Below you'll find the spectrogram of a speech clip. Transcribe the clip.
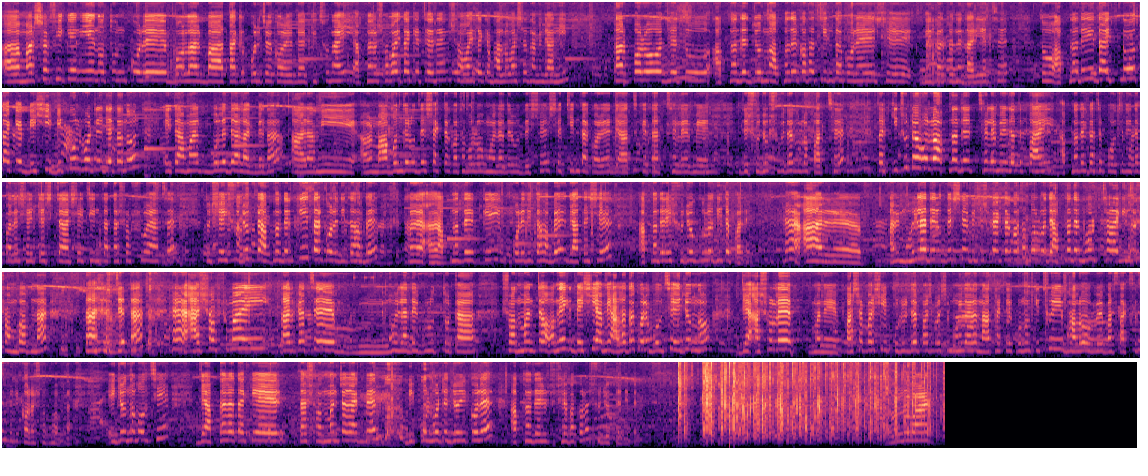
আহ, মাশরাফিকে নিয়ে নতুন করে বলার বা তাকে পরিচয় করে দেওয়ার কিছু নাই। আপনারা সবাই তাকে চেনেন সবাই তাকে ভালোবাসেন আমি জানি। তারপরও যেহেতু আপনাদের জন্য আপনাদের কথা চিন্তা করে সে নির্বাচনে দাঁড়িয়েছে তো আপনাদেরই দায়িত্ব তাকে বেশি বিপুল ভোটে জেতানোর এটা আমার বলে দেওয়া লাগবে না। আর আমি আমার মা বোনদের উদ্দেশ্যে একটা কথা বলব মহিলাদের উদ্দেশ্যে। সে চিন্তা করে যে আজকে তার ছেলে মেয়ে যে সুযোগ সুবিধাগুলো পাচ্ছে তার কিছুটা হলো আপনাদের ছেলে মেয়ে যাতে পাই আপনাদের কাছে পৌঁছে দিতে পারে সেই চেষ্টা সেই চিন্তা তার সবসময় আছে। তো সেই সুযোগটা আপনাদেরকেই তার করে দিতে হবে মানে, আপনাদেরকেই করে দিতে হবে যাতে সে আপনাদের এই সুযোগগুলো দিতে পারে। হ্যাঁ আর আমি মহিলাদের উদ্দেশ্যে বিশেষ করে একটা কথা বলব যে আপনাদের ভোট ছাড়া কিন্তু সম্ভব না তার যেটা। হ্যাঁ আর সবসময় তার কাছে মহিলাদের গুরুত্বটা, সম্মানটা অনেক বেশি আমি আলাদা করে বলছি এই জন্য যে আসলে মানে পাশাপাশি পুরুষদের পাশাপাশি মহিলারা না থাকলে কোনো কিছুই ভালোভাবে বা সাকসেসফুলি করা সম্ভব না। এই জন্য বলছি যে আপনারা তাকে, তার সম্মানটা রাখবেন, বিপুল ভোটে জয়ী করে আপনাদের সেবা করার সুযোগটা দেবেন।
